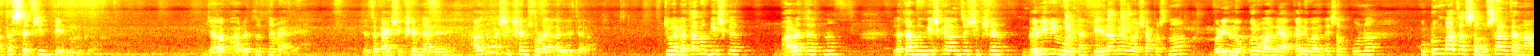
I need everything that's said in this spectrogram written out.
आता सचिन तेंडुलकर ज्याला भारतरत्न मिळाले त्याचं काय शिक्षण झालेलं आहे? अर्धवट शिक्षण सोडायला लागलं त्याला. किंवा लता मंगेशकर भारतरत्न. लता मंगेशकरांचं शिक्षण गरिबीमुळे त्यांना तेराव्या वर्षापासून वडील लवकर वागले अकाली वागले संपूर्ण कुटुंबाचा संसार त्यांना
